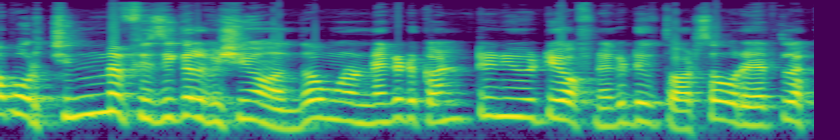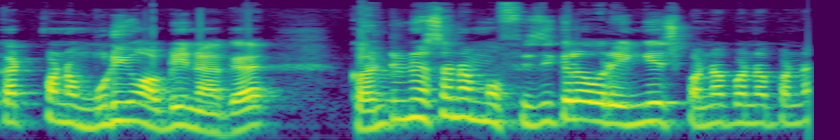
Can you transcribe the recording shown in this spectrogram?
அப்போ ஒரு சின்ன ஃபிசிக்கல் விஷயம் வந்து உங்களோட நெகட்டிவ் கண்டினியூட்டி ஆஃப் நெகட்டிவ் தாட்ஸை ஒரு இடத்துல கட் பண்ண முடியும் அப்படின்னாக்க கண்டினியூஸாக நம்ம ஃபிசிக்கலாக ஒரு எங்கேஜ் பண்ண பண்ண பண்ண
